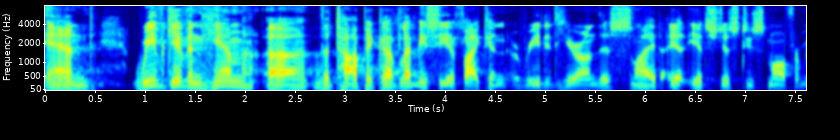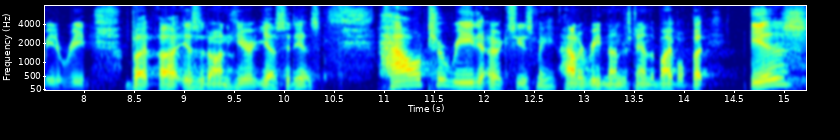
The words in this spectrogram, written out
and We've given him uh, the topic of, let me see if I can read it here on this slide. It, it's just too small for me to read. But uh, is it on here? Yes, it is. How to read, uh, excuse me, how to read and understand the Bible. But is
